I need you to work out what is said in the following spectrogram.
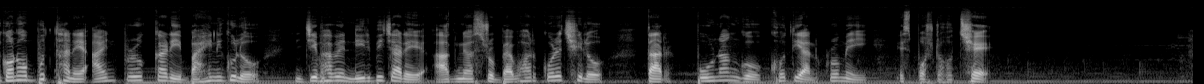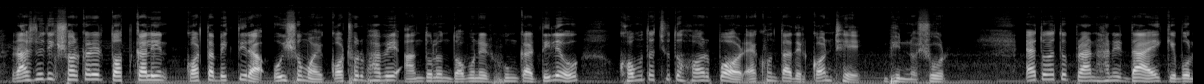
গণ অভ্যুত্থানে আইন প্রয়োগকারী বাহিনীগুলো যেভাবে নির্বিচারে আগ্নেয়াস্ত্র ব্যবহার করেছিল, তার পূর্ণাঙ্গ খতিয়ান ক্রমেই স্পষ্ট হচ্ছে। রাজনৈতিক সরকারের তৎকালীন কর্তা ব্যক্তিরা ওই সময় কঠোরভাবে আন্দোলন দমনের হুঙ্কার দিলেও ক্ষমতাচ্যুত হওয়ার পর এখন তাদের কণ্ঠে ভিন্ন সুর। এত এত প্রাণহানির দায় কেবল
